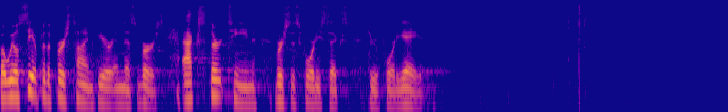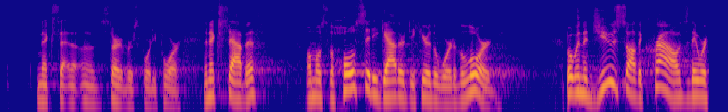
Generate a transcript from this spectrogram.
But we'll see it for the first time here in this verse. Acts 13 verses 46 through 48. Next uh, start at verse 44. The next Sabbath, almost the whole city gathered to hear the word of the Lord. But when the Jews saw the crowds, they were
